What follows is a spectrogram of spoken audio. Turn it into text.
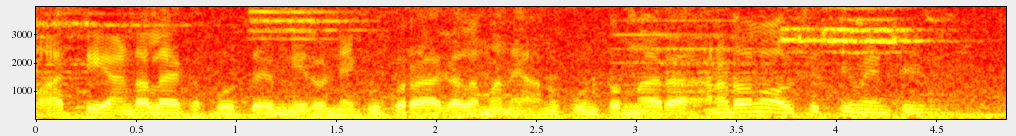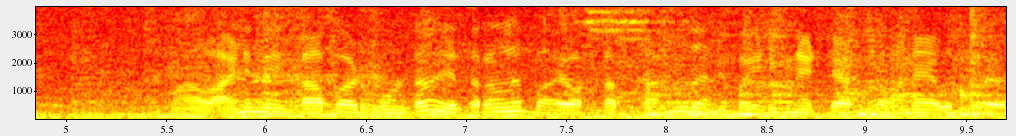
పార్టీ అండలేకపోతే మీరు నెగ్గుకు రాగలమని అనుకుంటున్నారా అనడంలో ఔచిత్యం ఏంటి? మా వాడిని మేము కాపాడుకుంటాం ఇతరులని ఒక ఒక్క బయటికి నెట్టేస్తాం అనే ఒక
